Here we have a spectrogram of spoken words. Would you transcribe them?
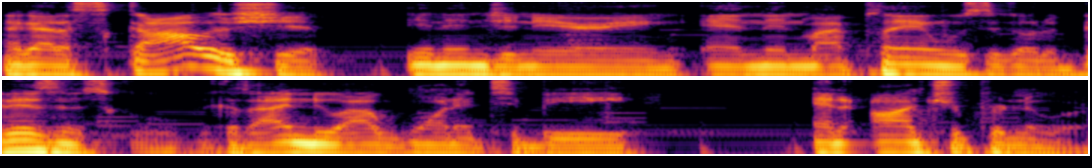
I got a scholarship in engineering, and then my plan was to go to business school because I knew I wanted to be an entrepreneur.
